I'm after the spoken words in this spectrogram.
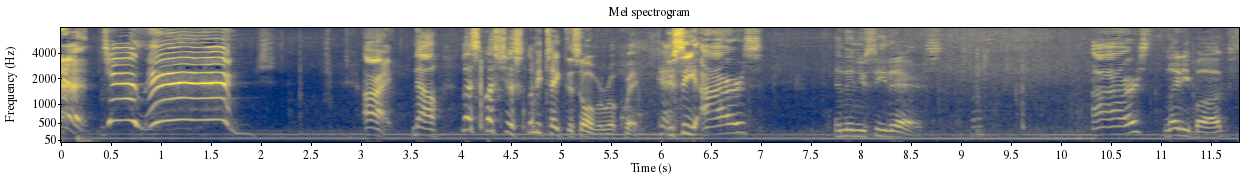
That! Challenge. All right, now let's let's just let me take this over real quick. Okay. You see ours, and then you see theirs. Ours, ladybugs.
